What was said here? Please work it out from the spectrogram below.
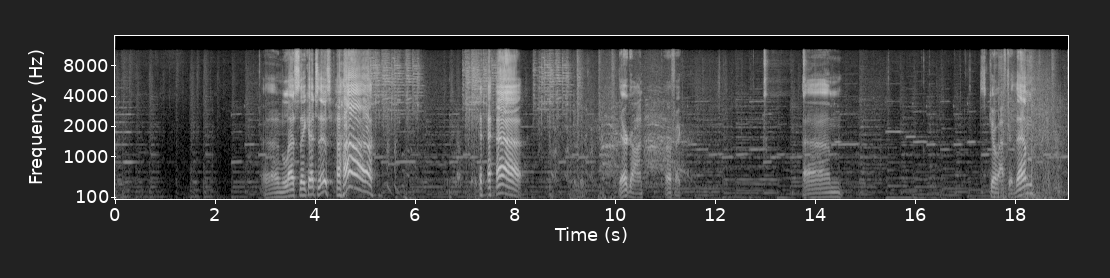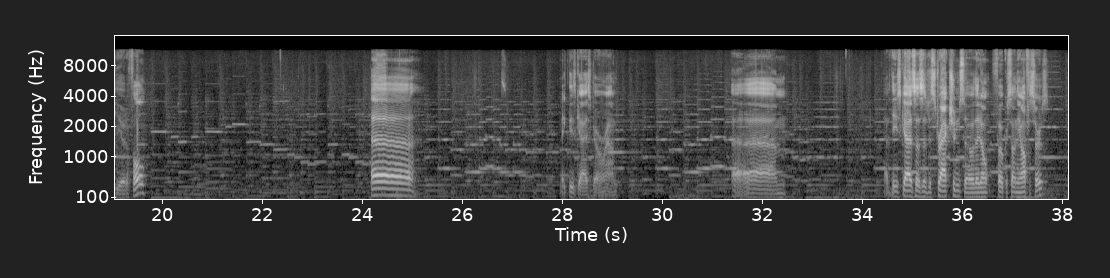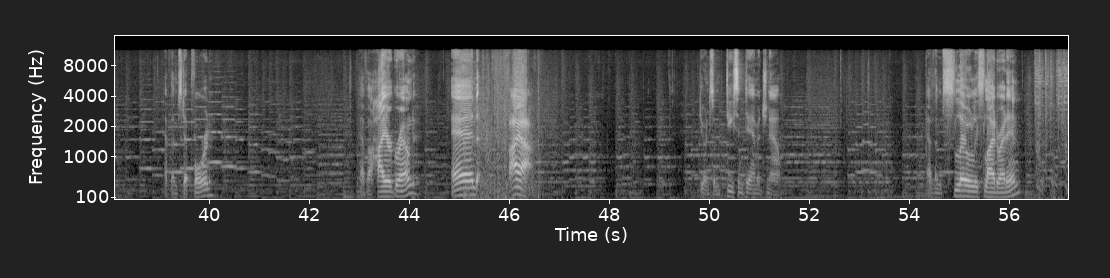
Unless they catch this. Ha-ha! They're gone. Perfect. Um, let's go after them. Beautiful. Uh, make these guys go around. Um, have these guys as a distraction so they don't focus on the officers. Have them step forward. Have a higher ground. And fire! Doing some decent damage now. Have them slowly slide right in.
